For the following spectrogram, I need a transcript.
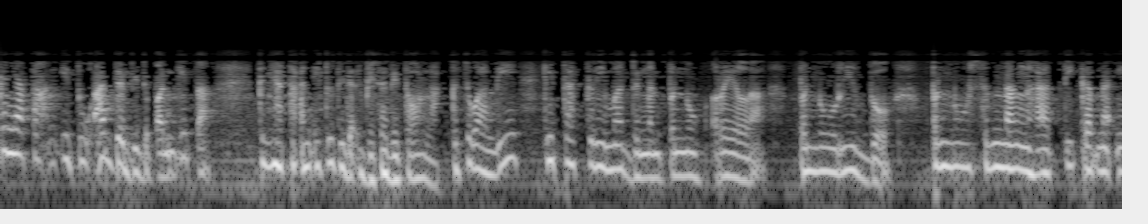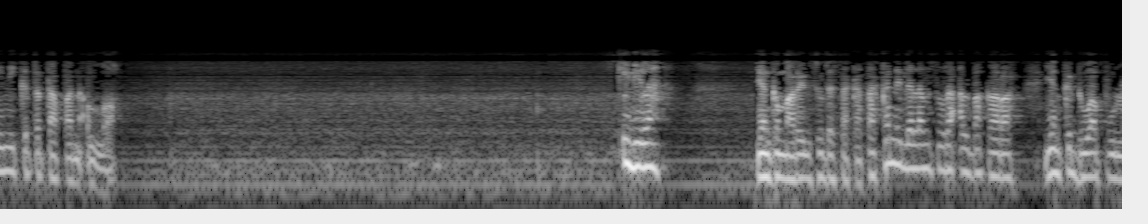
kenyataan itu ada di depan kita, kenyataan itu tidak bisa ditolak. Kecuali kita terima dengan penuh rela, penuh ridho, penuh senang hati karena ini ketetapan Allah. Inilah yang kemarin sudah saya katakan di dalam surah Al-Baqarah yang ke-20.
